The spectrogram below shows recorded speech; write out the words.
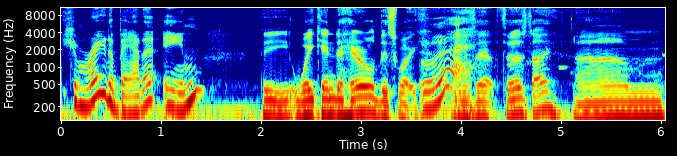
you can read about it in The Weekender Herald this week Yeah. it was out Thursday. Um,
